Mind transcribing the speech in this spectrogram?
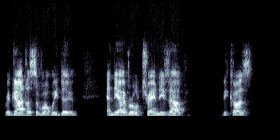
regardless of what we do. And the overall trend is up because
